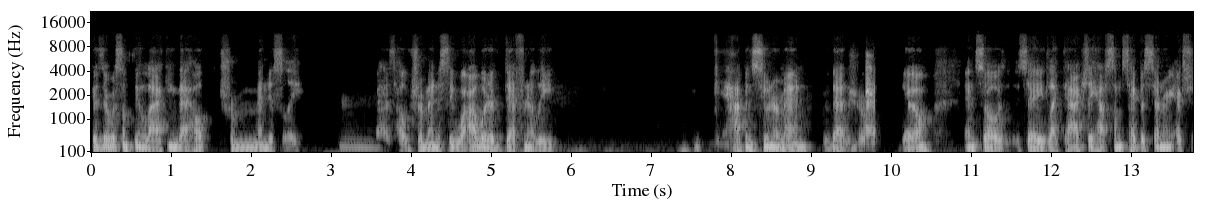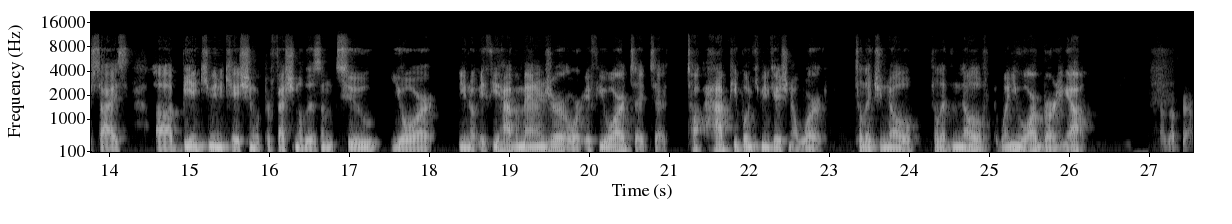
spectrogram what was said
because there was something lacking that helped tremendously Mm. has helped tremendously. Well, I would have definitely happened sooner, man. That Sure. you know, and so say like to actually have some type of centering exercise, uh, be in communication with professionalism to your, you know, if you have a manager or if you are to to talk, have people in communication at work to let you know to let them know when you are burning out. I love that.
